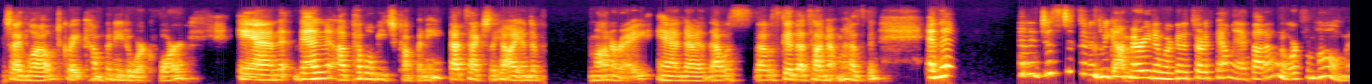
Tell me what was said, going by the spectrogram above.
which I loved, great company to work for. And then a Pebble Beach company. That's actually how I ended up in Monterey. And uh, that was that was good. That's how I met my husband. And then and just as soon as we got married and we are going to start a family, I thought I want to work from home.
